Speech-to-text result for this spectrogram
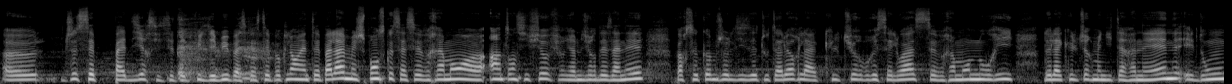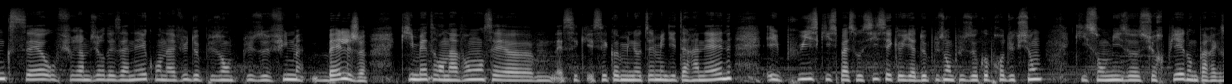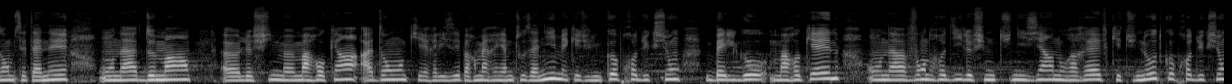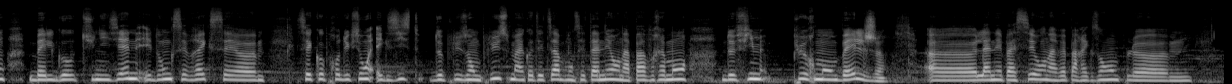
euh, je ne sais pas dire si c'était depuis le début, parce qu'à cette époque-là, on n'était pas là, mais je pense que ça s'est vraiment euh, intensifié au fur et à mesure des années, parce que comme je le disais tout à l'heure, la culture bruxelloise s'est vraiment nourrie de la culture méditerranéenne, et donc c'est au fur et à mesure des années qu'on a vu de plus en plus de films belges qui mettent en avant ces, euh, ces, communautés méditerranéennes. Et puis, ce qui se passe aussi, c'est qu'il y a de plus en plus de coproductions qui sont mises sur pied. Donc, par exemple, cette année, on a demain le film marocain Adam, qui est réalisé par Mariam Touzani mais qui est une coproduction belgo-marocaine. On a vendredi le film tunisien Noura Rêve, qui est une autre coproduction belgo-tunisienne. Et donc, c'est vrai que euh, ces coproductions existent de plus en plus. Mais à côté de ça, bon, cette année, on n'a pas vraiment de films purement belges. Euh, l'année passée, on avait par exemple.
